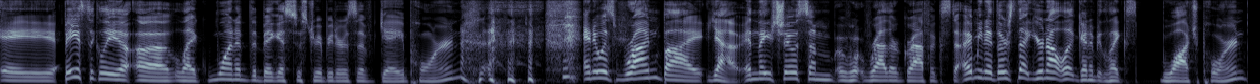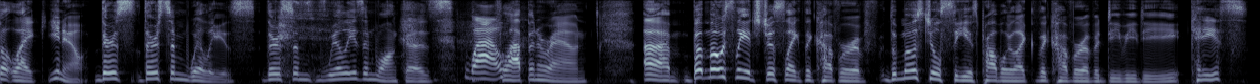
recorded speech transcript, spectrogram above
a basically uh like one of the biggest distributors of gay porn and it was run by yeah and they show some rather graphic stuff i mean there's that you're not like gonna be like watch porn but like you know there's there's some willies there's some willies and wonkas Wow. flapping around. Um, but mostly it's just like the cover of the most you'll see is probably like the cover of a DVD case.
